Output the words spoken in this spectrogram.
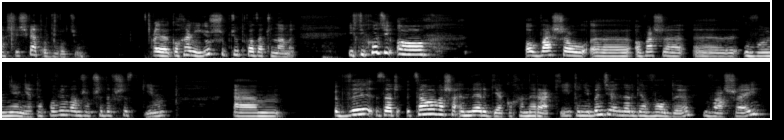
Aż się świat odwrócił. E, Kochani, już szybciutko zaczynamy. Jeśli chodzi o, o, waszą, e, o Wasze uwolnienie, to powiem Wam, że przede wszystkim Wy, cała Wasza energia, kochane raki, to nie będzie energia wody Waszej,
